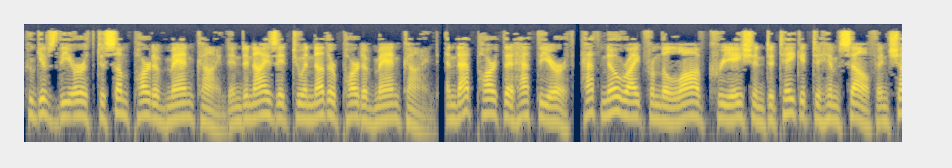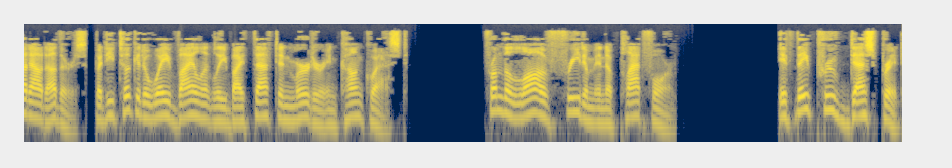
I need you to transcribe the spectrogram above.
who gives the earth to some part of mankind and denies it to another part of mankind, and that part that hath the earth, hath no right from the law of creation to take it to himself and shut out others, but he took it away violently by theft and murder in conquest. From the law of freedom in a platform. If they prove desperate,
